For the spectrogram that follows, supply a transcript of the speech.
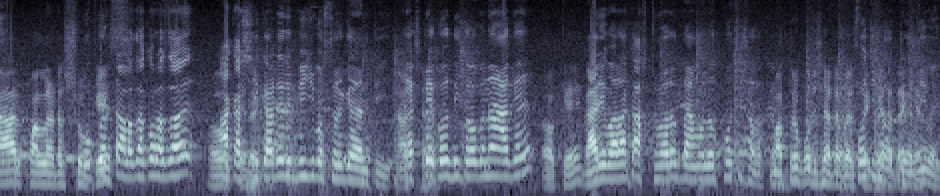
চার পাল্লাটা শোকেস উপরটা আলাদা করা যায়। Okay, আকাশি দেখেন। বিশ বছর গ্যারান্টি এক আচ্ছা। টাকাও দিতে হবে না আগে। ওকে গাড়ি ভাড়া কাস্টমারের দাম হলো পঁচিশ হাজার টাকা। মাত্র 25000 টাকা প্রাইস থাকবে 25,000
